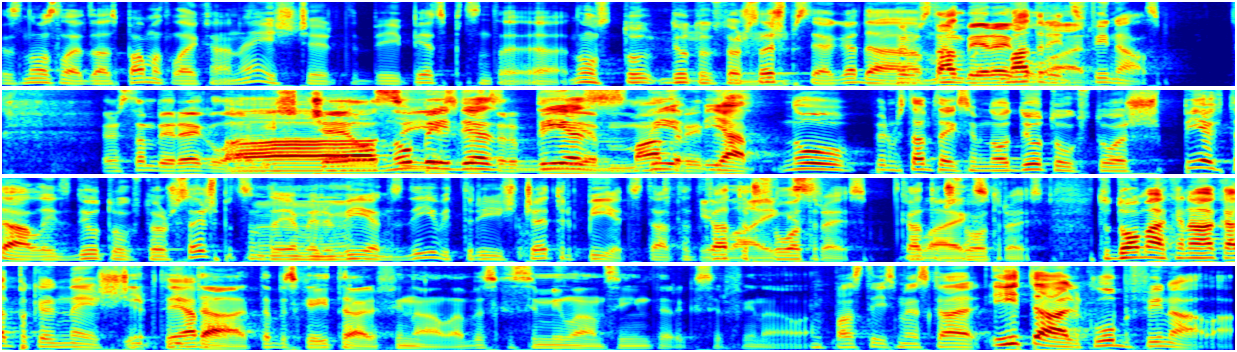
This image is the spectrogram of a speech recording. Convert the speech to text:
kas noslēdzās pamatlaikā neizšķirti, bija 15. Nu, stu- 2016. gadā. Madrids fināls. Pirms tam bija regulāri. Viss Chelsea, nu, bija diez, diez, die, Madrides. jā, nu, pirms tam, teiksim, no 2005. līdz 2016. Mm -hmm. ir 1, 2, 3, 4, 5. Tātad Ir katrs laiks. otrais. Katrs Laiks. otrais. Tu domā, ka nāk atpakaļ neizšķirt. Jā, Itāļi, tāpēc, ka Itāļi ir finālā, bet kas ir Milāns Inter, kas ir finālā. Pastīsimies, kā ir Itāļu kluba finālā.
